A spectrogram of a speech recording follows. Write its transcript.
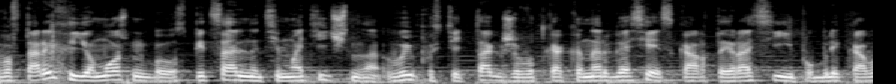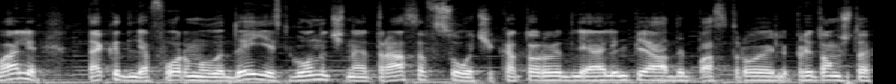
Во-вторых, ее можно было специально тематично выпустить так же, вот как энергосеть с картой России публиковали, так и для Формулы D есть гоночная трасса в Сочи, которую для Олимпиады построили, при том, что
